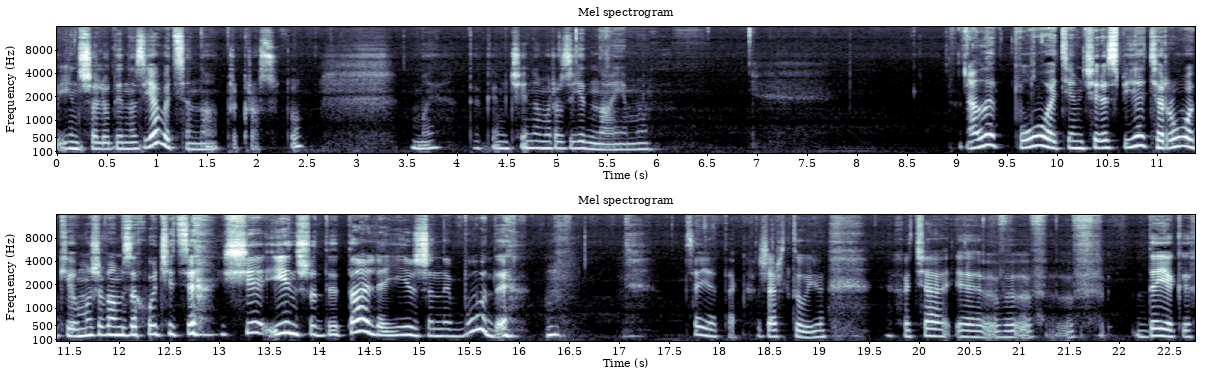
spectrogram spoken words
інша людина з'явиться на прикрасу, то ми таким чином роз'єднаємо. Але потім, через 5 років, може, вам захочеться ще іншу деталь, а її вже не буде. Це я так жартую. Хоча е, в, в, в деяких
